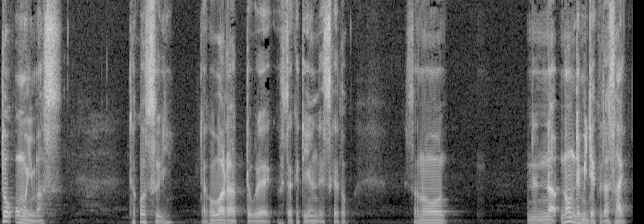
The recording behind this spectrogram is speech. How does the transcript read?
と思います。タコ水？タコワラって俺ふざけて言うんですけどそのな飲んでみてください。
